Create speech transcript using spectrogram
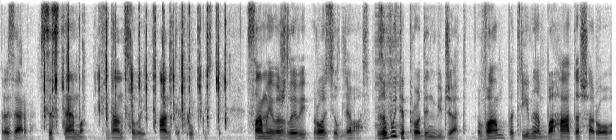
резерви. Система фінансової антихрупкості. Самий важливий розділ для вас. Забудьте про один бюджет. Вам потрібна багатошарова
